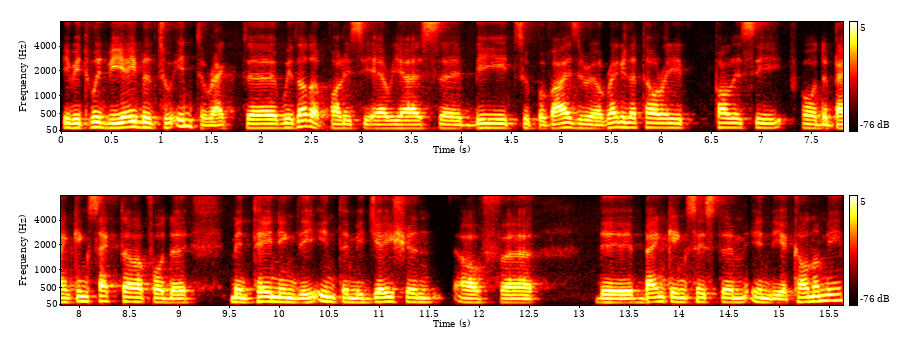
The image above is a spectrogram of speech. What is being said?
if it would be able to interact uh, with other policy areas, uh, be it supervisory or regulatory policy for the banking sector, for the maintaining the intermediation of uh, the banking system in the economy,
